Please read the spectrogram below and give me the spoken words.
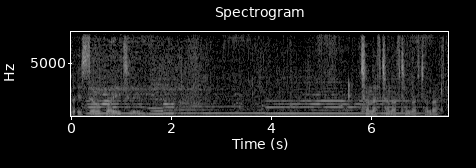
But is there a way to turn left, turn left, turn left, turn left?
